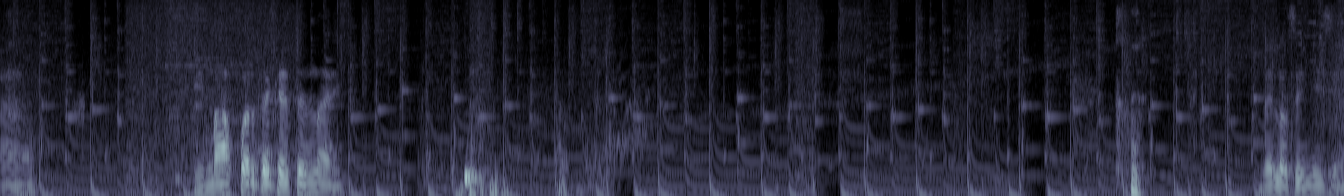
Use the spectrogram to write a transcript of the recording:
Ah. Y más fuerte que este Knight. De los inicios.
